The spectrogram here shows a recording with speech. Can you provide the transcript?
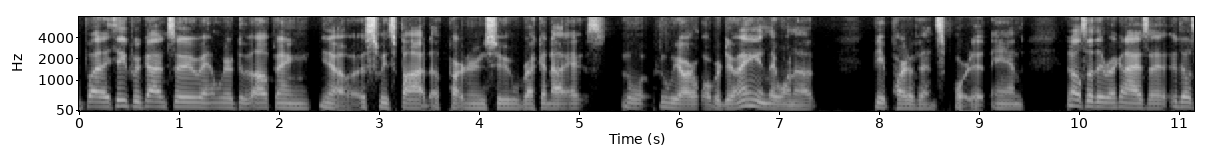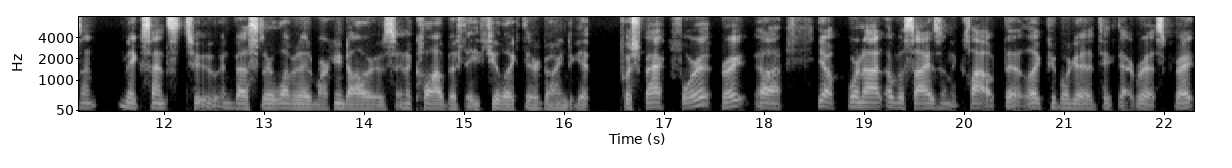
but I think we've gotten to, and we're developing, you know, a sweet spot of partners who recognize who we are, what we're doing, and they want to be a part of it and support it. And and also they recognize that it doesn't make sense to invest their limited marketing dollars in a club if they feel like they're going to get pushback for it, right? Uh, yeah, we're not of a size and a clout that like people are going to take that risk, right?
